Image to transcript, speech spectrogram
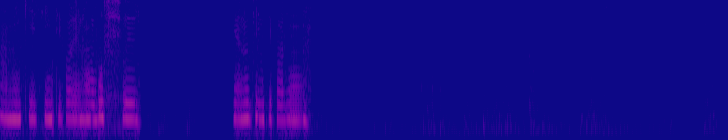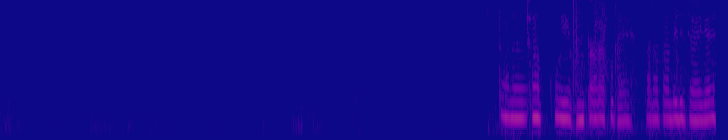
আমি কে চিনতে পারেন অবশ্যই। কেন চিনতে পারব না? তারা সব কই এখন, তারা কোথায়? তারা তাদের জায়গায়।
